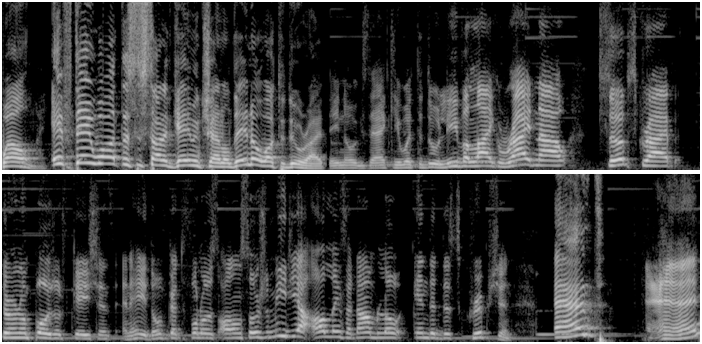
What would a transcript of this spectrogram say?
Well, oh my if they want us to start a gaming channel, they know what to do, right? They know exactly what to do. Leave a like right now. Subscribe. Turn on post notifications. And hey, don't forget to follow us all on social media. All links are down below in the description. And And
